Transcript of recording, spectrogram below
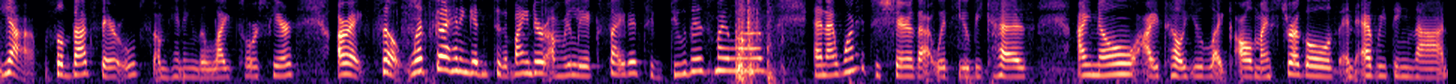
yeah, so that's there. Oops, I'm hitting the light source here. All right, so let's go ahead and get into the binder. I'm really excited to do this, my loves. And I wanted to share that with you because I know I tell you like all my struggles and everything that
